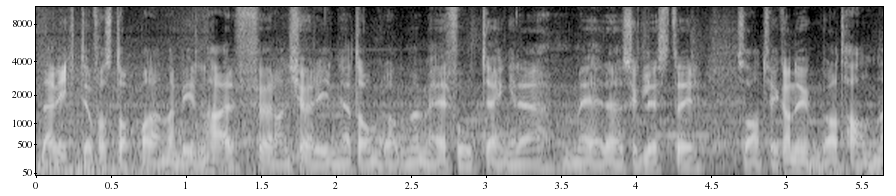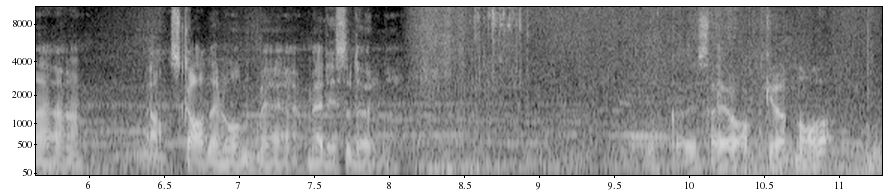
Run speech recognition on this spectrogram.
Det er viktig å få stoppa denne bilen her før han kjører inn i et område med mer fotgjengere, mer syklister, sånn at vi kan unngå at han eh, ja, skader noen med, med disse dørene. Lukka de seg jo akkurat nå, da.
